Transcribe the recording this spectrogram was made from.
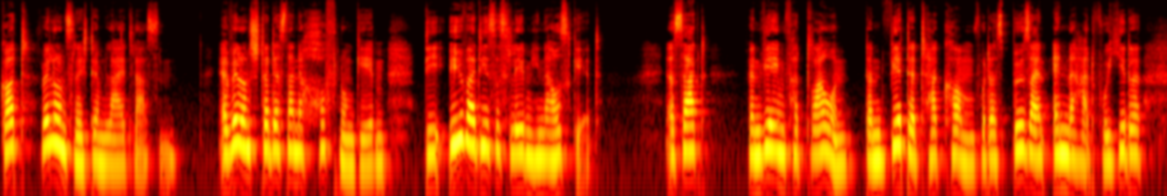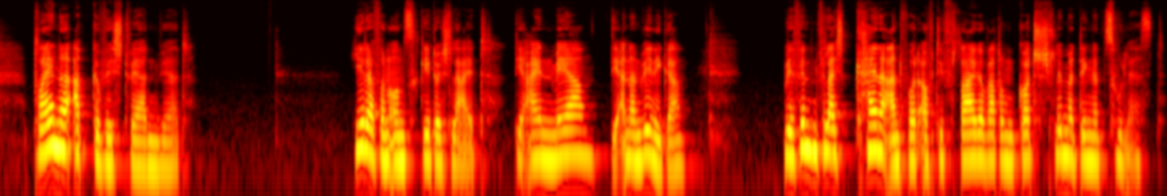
Gott will uns nicht im Leid lassen. Er will uns stattdessen eine Hoffnung geben, die über dieses Leben hinausgeht. Er sagt, wenn wir ihm vertrauen, dann wird der Tag kommen, wo das Böse ein Ende hat, wo jede Träne abgewischt werden wird. Jeder von uns geht durch Leid, die einen mehr, die anderen weniger. Wir finden vielleicht keine Antwort auf die Frage, warum Gott schlimme Dinge zulässt.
